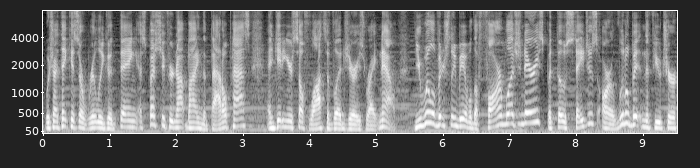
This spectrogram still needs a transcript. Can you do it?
which I think is a really good thing, especially if you're not buying the battle pass and getting yourself lots of legendaries right now. You will eventually be able to farm legendaries, but those stages are a little bit in the future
